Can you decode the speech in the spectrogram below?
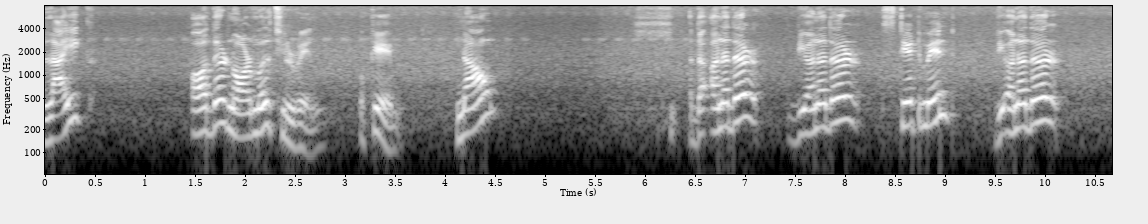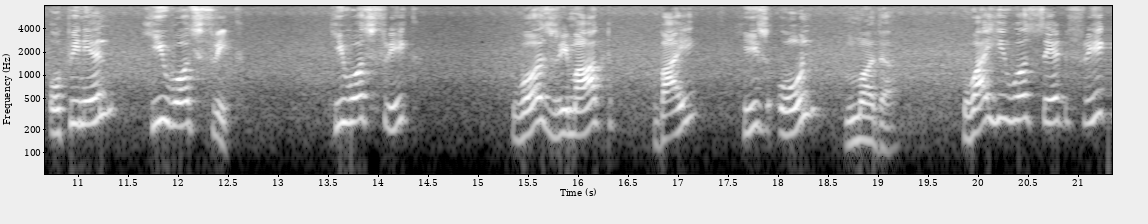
like other normal children. Okay. Now the another the another statement the another opinion he was freak. He was freak was remarked by his own mother. Why he was said freak?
